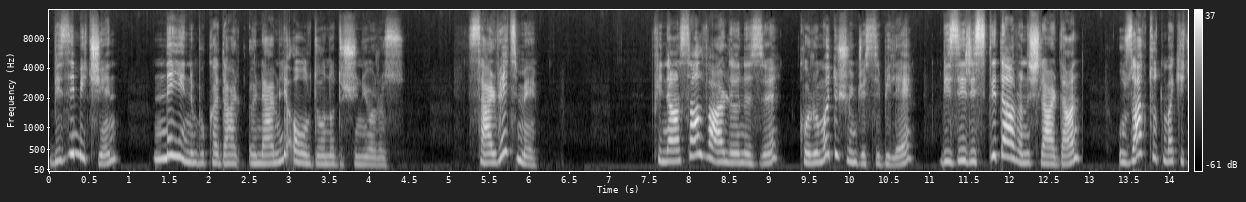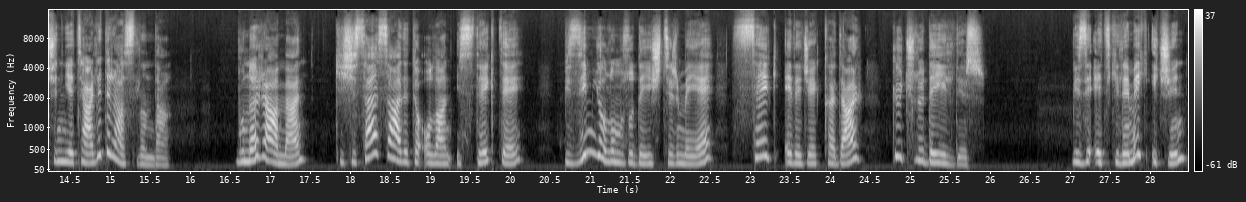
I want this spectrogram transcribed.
bizim için neyin bu kadar önemli olduğunu düşünüyoruz. Servet mi? Finansal varlığınızı koruma düşüncesi bile bizi riskli davranışlardan uzak tutmak için yeterlidir aslında. Buna rağmen kişisel saadete olan istek de bizim yolumuzu değiştirmeye sevk edecek kadar güçlü değildir. Bizi etkilemek için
